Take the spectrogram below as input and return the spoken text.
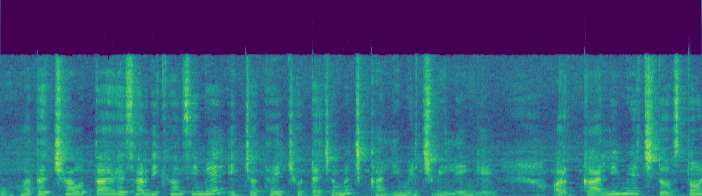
बहुत अच्छा होता है सर्दी खांसी में। एक चौथाई छोटा चम्मच काली मिर्च भी लेंगे। और काली मिर्च दोस्तों,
